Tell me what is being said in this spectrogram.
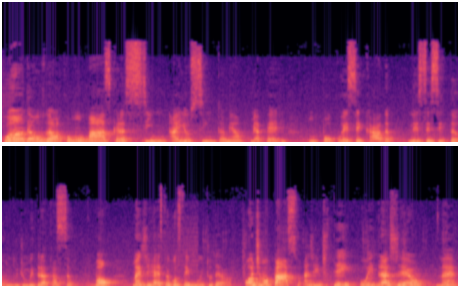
Quando eu uso ela como máscara, sim, aí eu sinto a minha, minha pele um pouco ressecada, necessitando de uma hidratação, tá bom? Mas de resto eu gostei muito dela. Último passo, a gente tem o hidragel, né?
